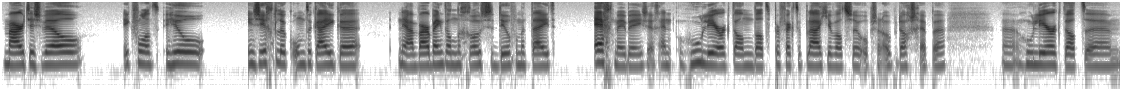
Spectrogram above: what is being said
maar het is wel ik vond het heel inzichtelijk om te kijken, nou ja, waar ben ik dan de grootste deel van mijn tijd echt mee bezig? En hoe leer ik dan dat perfecte plaatje wat ze op zo'n open dag scheppen? eh, hoe leer ik dat ehm,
